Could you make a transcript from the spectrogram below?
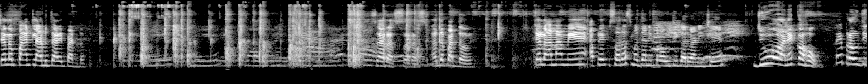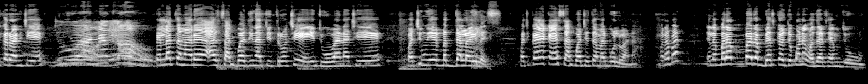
ચલો પાંચ લાડુ તાળી પાડ દો. સરસ સરસ. અદો પાડ દો હવે. ચલો, આમાં મેં આપણે સરસ મજાની પ્રવૃત્તિ કરવાની છે. જુઓ અને કહો. કઈ પ્રવૃત્તિ કરવાની છે? પહેલાં તમારે આ શાકભાજીના ચિત્રો છે એ જોવાના છે. પછી હું એ બધા લઈ લઈશ. પછી કયા કયા શાકભાજી તમારે બોલવાના? બરાબર? એટલે બરાબર અભ્યાસ કરજો, કોને વધારે થાય એમ જોવું.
